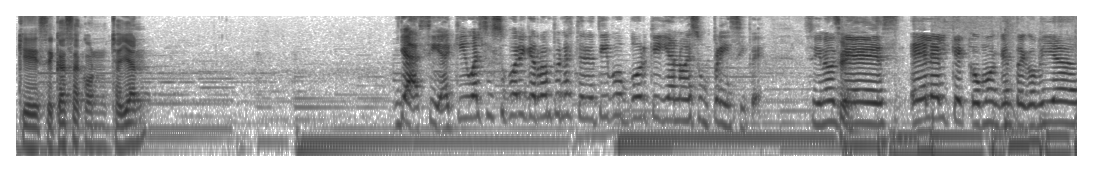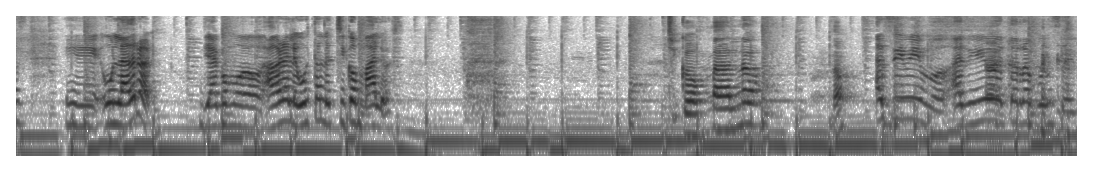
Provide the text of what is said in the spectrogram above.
Que se casa con Chayanne. Ya, sí, aquí igual se supone que rompe un estereotipo porque ya no es un príncipe, sino Sí. que es él el que como que entre comillas eh, un ladrón. Ya como ahora le gustan los chicos malos. Chico malo. ¿No? Así mismo, así mismo está Rapunzel.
